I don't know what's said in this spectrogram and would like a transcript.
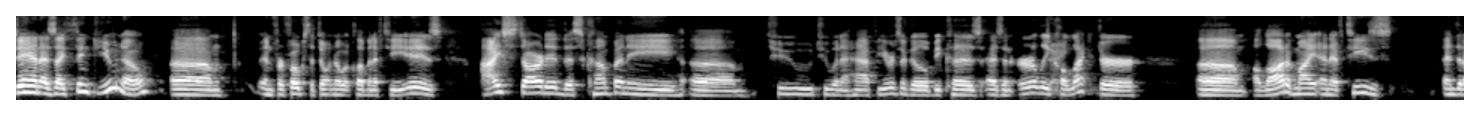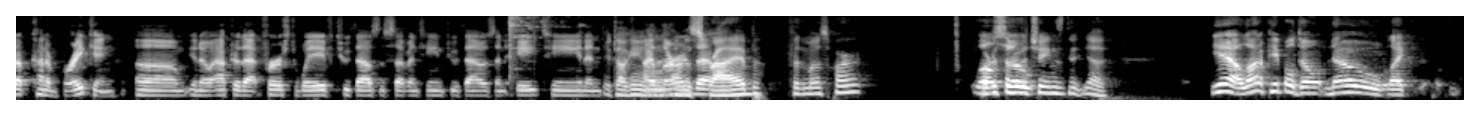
Dan, as I think you know, um, and for folks that don't know what Club NFT is, I started this company um, two two and a half years ago because as an early collector, um, a lot of my NFTs ended up kind of breaking. Um, you know, after that first wave, 2017, 2018, and You're talking I on, learned on a that. scribe for the most part? Well, what are some of the chains that, yeah. Yeah, a lot of people don't know like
